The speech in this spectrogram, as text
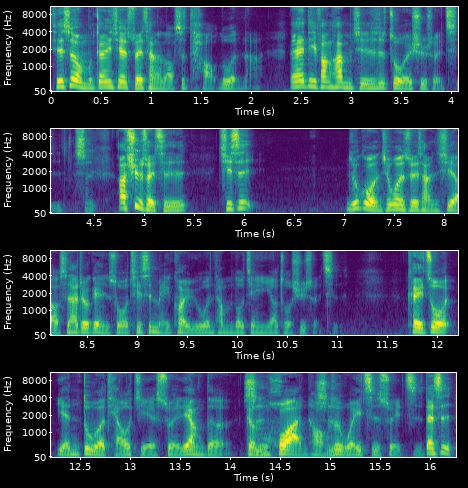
其实我们跟一些水产的老师讨论啊，那些地方他们其实是作为蓄水池。是啊，蓄水池其实如果你去问水产系老师，他就跟你说，其实每一块鱼温他们都建议要做蓄水池，可以做盐度的调节、水量的更换，哈，是维持水质。但是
